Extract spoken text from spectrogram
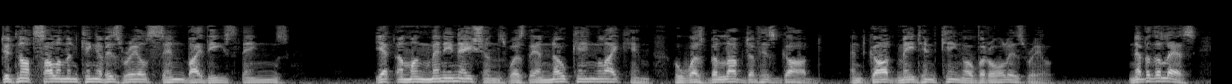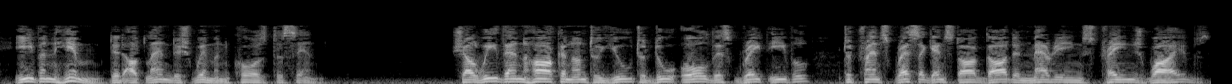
Did not Solomon king of Israel sin by these things? Yet among many nations was there no king like him, who was beloved of his God, and God made him king over all Israel. Nevertheless, even him did outlandish women cause to sin. Shall we then hearken unto you to do all this great evil, to transgress against our God in marrying strange wives?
